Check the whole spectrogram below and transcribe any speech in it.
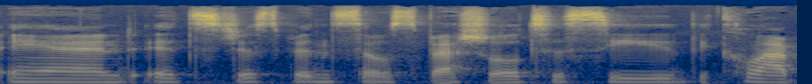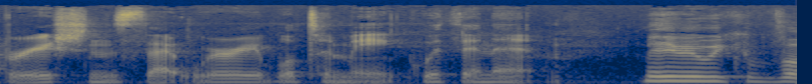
and it's just been so special to see the collaborations that we're able to make within it maybe we could vo-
